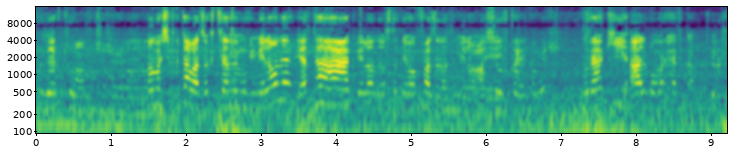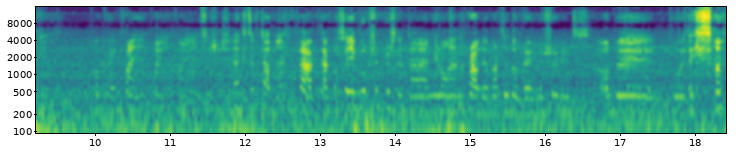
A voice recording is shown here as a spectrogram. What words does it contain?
Kurde, jak czułam się, że mielone. Mama się pytała, co chcemy, mówi mielone. Ja tak, mielone. Ostatnio mam fazę na te mielone. A surówka jaka wiesz? Buraki albo marchewka z groszkiem. Okej, fajnie, fajnie, fajnie, cieszę. Akceptable. Tak, tak, ostatnio były przepyszne te mielone, naprawdę bardzo dobre wyszły, więc oby były takie same.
